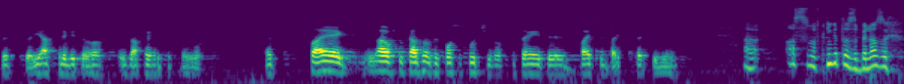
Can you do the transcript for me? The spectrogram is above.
след ястребите в западните преговори. Е, това е най-общо казано какво се случи в последните 20-25 години. Аз в книгата забелязах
